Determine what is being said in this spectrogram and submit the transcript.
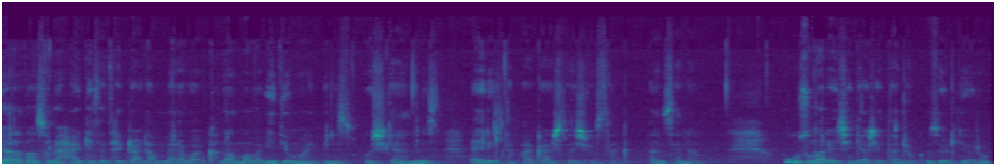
bir aradan sonra herkese tekrardan merhaba. Kanalıma ve videoma hepiniz hoş geldiniz. Eğer ilk defa karşılaşıyorsak ben Sena. Bu uzun ara için gerçekten çok özür diliyorum.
